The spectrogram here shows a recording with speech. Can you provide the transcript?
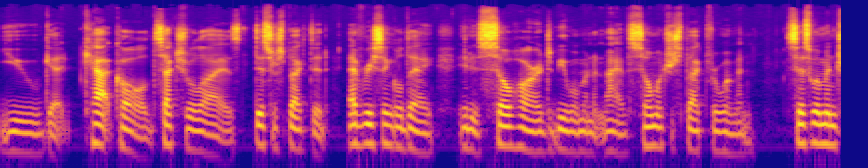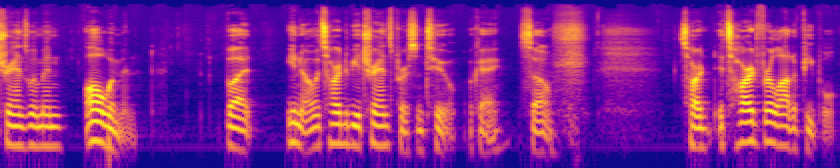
You get catcalled, sexualized, disrespected every single day. It is so hard to be a woman, and I have so much respect for women cis women, trans women, all women. But, you know, it's hard to be a trans person too, okay? So, it's hard, it's hard for a lot of people.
